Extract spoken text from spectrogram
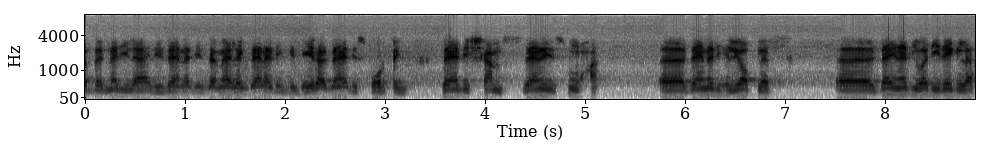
النادي الأهلي زي نادي الزمالك زي نادي الجزيرة زي نادي سبورتنج زي نادي الشمس زي نادي سموحة آه، زي نادي هليوبلس آه، زي نادي وادي دجلة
